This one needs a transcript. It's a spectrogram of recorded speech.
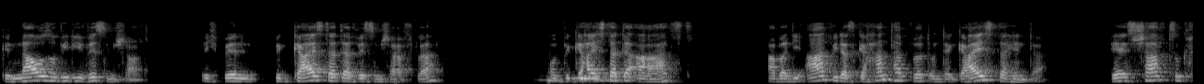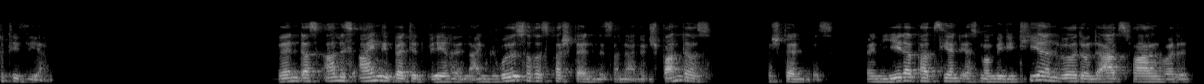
Genauso wie die Wissenschaft. Ich bin begeisterter Wissenschaftler und begeisterter Arzt, aber die Art, wie das gehandhabt wird und der Geist dahinter, der ist scharf zu kritisieren. Wenn das alles eingebettet wäre in ein größeres Verständnis, in ein entspannteres Verständnis, wenn jeder Patient erstmal meditieren würde und der Arzt fragen würde,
